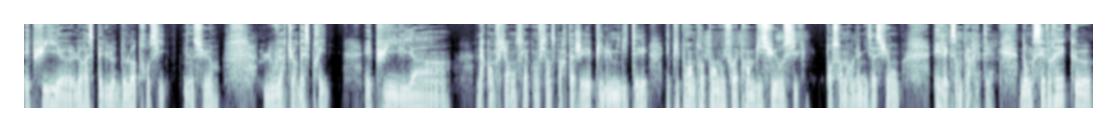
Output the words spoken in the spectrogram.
Et puis, le respect de l'autre aussi, bien sûr. L'ouverture d'esprit. Et puis, il y a la confiance, la confiance partagée, puis l'humilité. Et puis pour entreprendre, il faut être ambitieux aussi pour son organisation et l'exemplarité. Donc c'est vrai que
